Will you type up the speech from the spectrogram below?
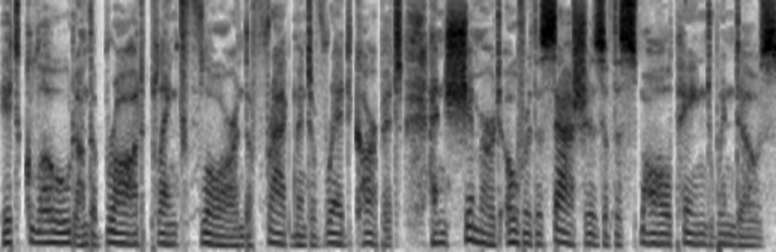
It glowed on the broad planked floor and the fragment of red carpet, and shimmered over the sashes of the small paned windows.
